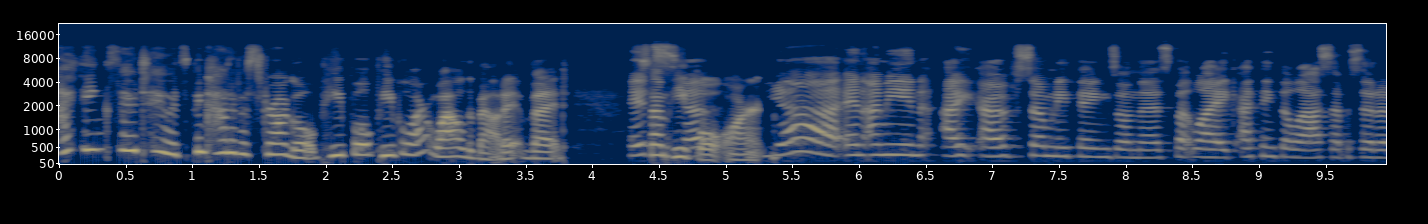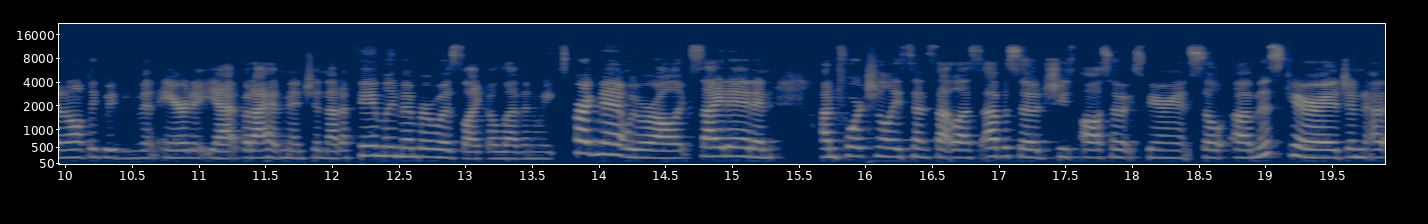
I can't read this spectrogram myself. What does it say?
I think so too it's been kind of a struggle people people aren't wild about it but It's some so- people aren't Yeah. And I mean, I, I have so many things on this, but like, I think the last episode, I don't think we've even aired it yet, but I had mentioned that a family member was like 11 weeks pregnant. We were all excited. And unfortunately, since that last episode, she's also experienced a, a miscarriage. And uh,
